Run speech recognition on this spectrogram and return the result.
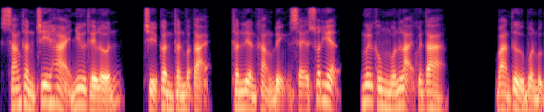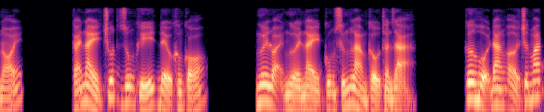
Sáng thần chi hải như thế lớn, chỉ cần thần vật tại, thần liền khẳng định sẽ xuất hiện, ngươi không muốn lại khuyên ta. Bàn tử buồn bực nói, cái này chút dũng khí đều không có. Ngươi loại người này cũng xứng làm cầu thần giả. Cơ hội đang ở trước mắt,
